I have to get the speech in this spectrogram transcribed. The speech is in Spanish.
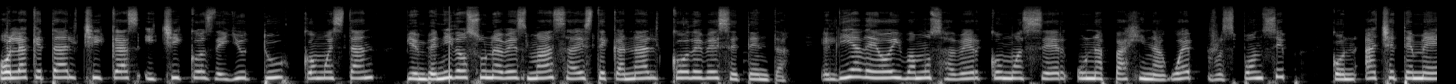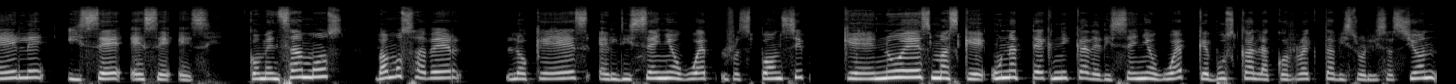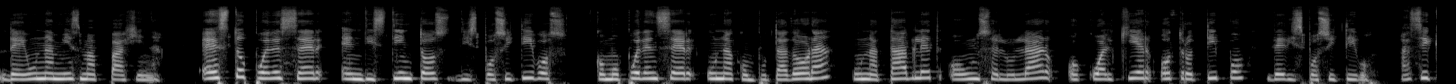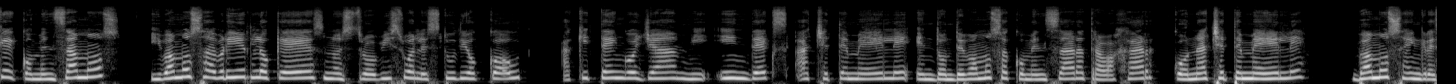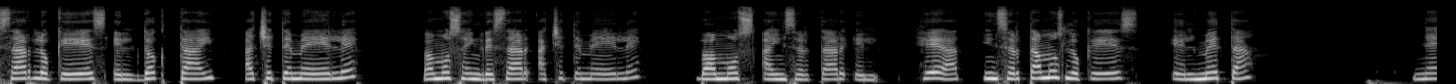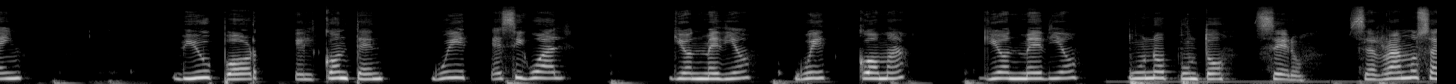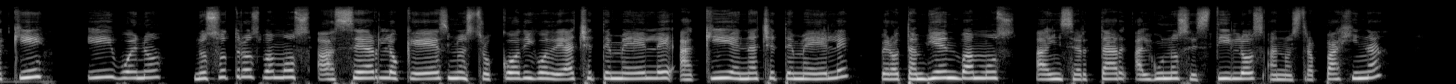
Hola, ¿qué tal chicas y chicos de YouTube? ¿Cómo están? Bienvenidos una vez más a este canal CodeB70. El día de hoy vamos a ver cómo hacer una página web responsive con HTML y CSS. Comenzamos, vamos a ver lo que es el diseño web responsive que no es más que una técnica de diseño web que busca la correcta visualización de una misma página. Esto puede ser en distintos dispositivos, como pueden ser una computadora, una tablet o un celular o cualquier otro tipo de dispositivo. Así que comenzamos y vamos a abrir lo que es nuestro Visual Studio Code Aquí tengo ya mi index HTML en donde vamos a comenzar a trabajar con HTML. Vamos a ingresar lo que es el doctype HTML. Vamos a ingresar HTML. Vamos a insertar el head. Insertamos lo que es el meta, name, viewport, el content, width es igual guion medio, with, coma, guion medio 1.0. Cerramos aquí y bueno, nosotros vamos a hacer lo que es nuestro código de HTML aquí en HTML, pero también vamos a insertar algunos estilos a nuestra página,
